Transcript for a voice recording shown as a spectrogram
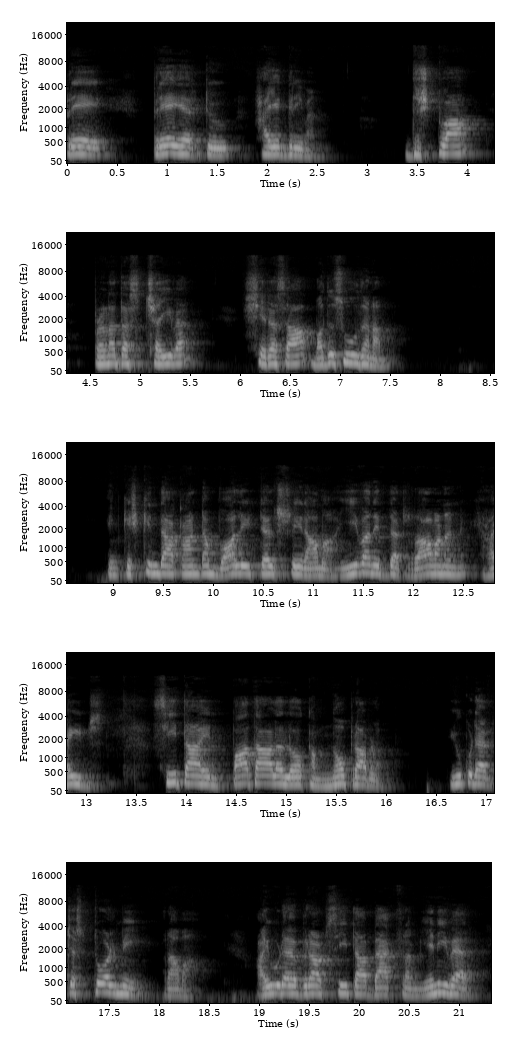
pray, prayer to Hayagrivan. Drishtva Pranadaschaiva Shirasa Madhusudanam. In Kishkinda Kandam, Vali tells Sri Rama, even if that Ravanan hides Sita in Patala Lokam, no problem. You could have just told me, Rama. I would have brought Sita back from anywhere.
